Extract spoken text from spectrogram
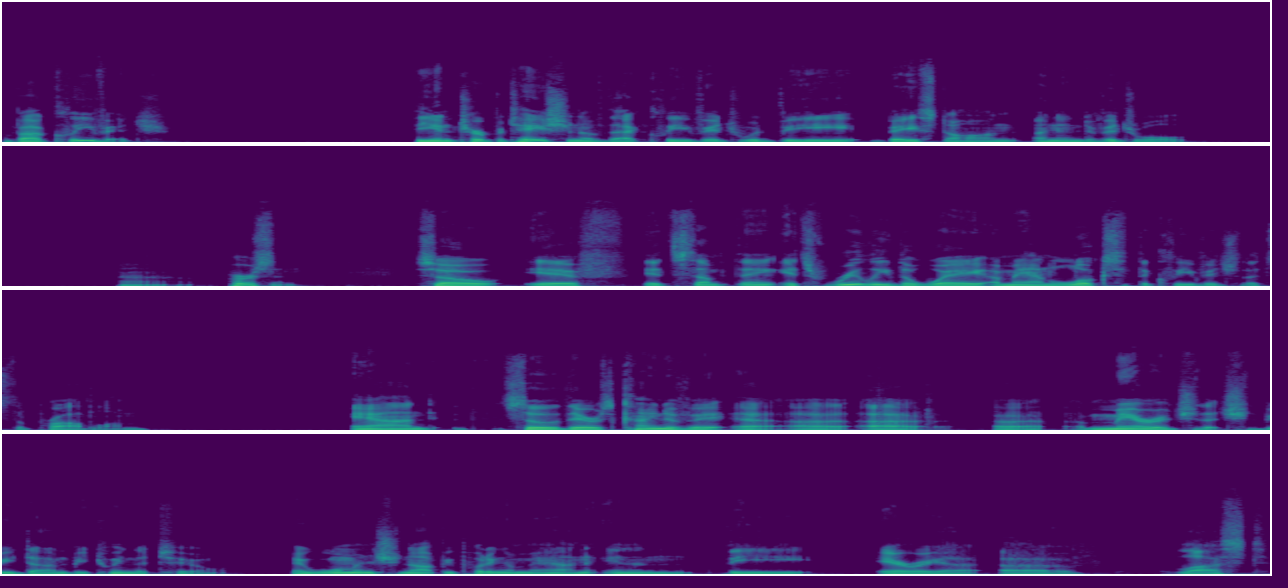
about cleavage. the interpretation of that cleavage would be based on an individual uh, person. So if it's something, it's really the way a man looks at the cleavage that's the problem. And so there's kind of a, a, a, a marriage that should be done between the two. A woman should not be putting a man in the area of lust,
